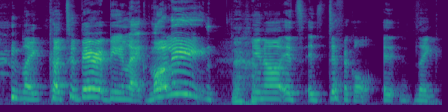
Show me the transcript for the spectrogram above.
like cut to barrett being like marlene! You know it's it's difficult. It like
